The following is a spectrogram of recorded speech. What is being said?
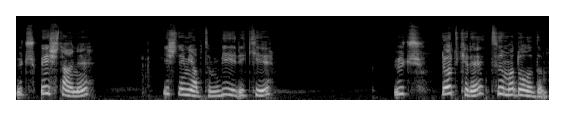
3 5 tane işlem yaptım. 1 2 3 4 kere tığıma doladım.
